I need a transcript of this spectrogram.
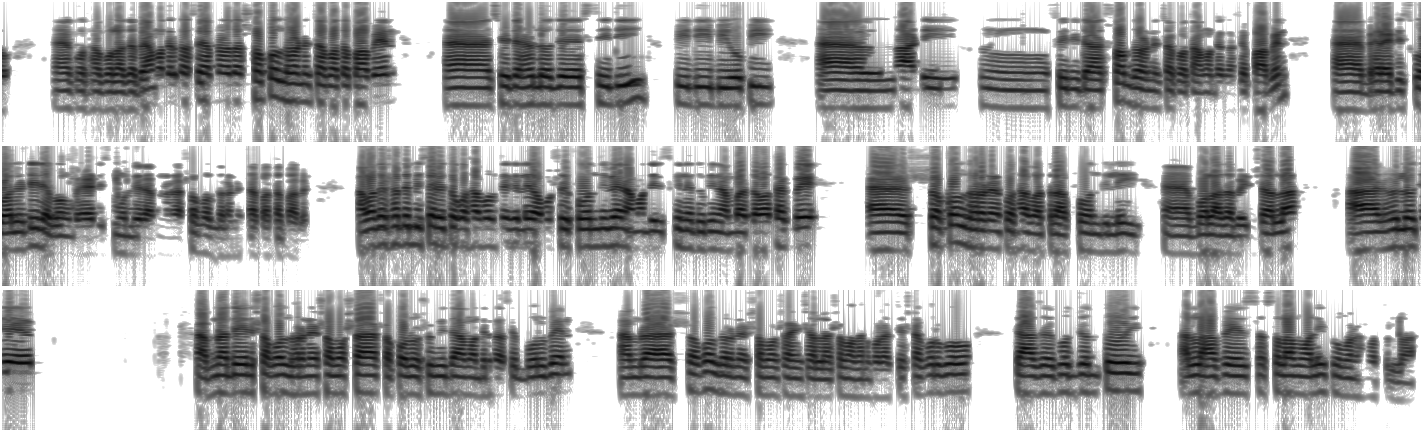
কথা বলা যাবে। আমাদের কাছে আপনারা সকল ধরনের চা পাতা পাবেন সেটা হলো যে সিডি পিডি বিওপি আরডি সিডিটা সব ধরনের চা পাতা আমাদের কাছে পাবেন। ভ্যারাইটিস কোয়ালিটির এবং ভ্যারাইটিস মূল্যের আপনারা সকল ধরনের চা পাতা পাবেন। আমাদের সাথে বিস্তারিত কথা বলতে গেলে অবশ্যই ফোন দিবেন। আমাদের স্ক্রিনে দুটি নাম্বার দেওয়া থাকবে। সকল ধরনের কথাবার্তা ফোন দিলেই বলা যাবে ইনশাল্লাহ আর হলো যে, আপনাদের সকল ধরনের সমস্যা, সকল অসুবিধা আমাদের কাছে বলবেন। আমরা সকল ধরনের সমস্যা ইনশাল্লাহ সমাধান করার চেষ্টা করব। আজ পর্যন্তই। আল্লাহ হাফেজ। আসসালামু আলাইকুম রহমতুল্লাহ।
